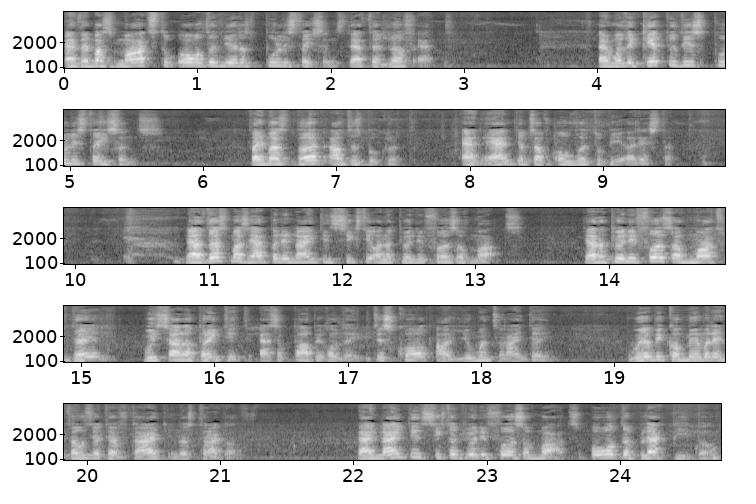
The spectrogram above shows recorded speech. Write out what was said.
and they must march to all the nearest police stations that they live at. And when they get to these police stations, they must burn out this booklet and hand themselves over to be arrested. Now, this must happen in 1960 on the 21st of March. Now, the 21st of March today, we celebrate it as a public holiday. It is called our Human Rights Day, where we commemorate those that have died in the struggle. Now, in 1960, 21st of March, all the black people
